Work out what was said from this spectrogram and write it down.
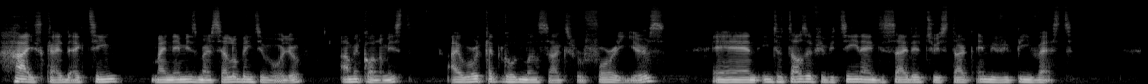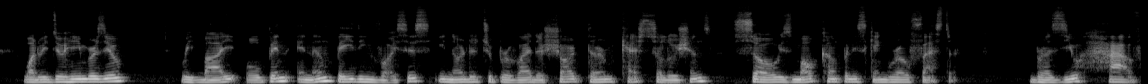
Hi, Skydeck team. My name is Marcelo Bentivoglio. I'm economist. I worked at Goldman Sachs for four years, and in 2015, I decided to start MVP Invest. What we do here in Brazil? We buy open and unpaid invoices in order to provide a short-term cash solutions so small companies can grow faster. Brazil have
